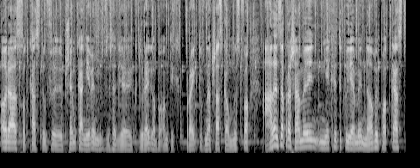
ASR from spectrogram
oraz podcastów y, Przemka, nie wiem w zasadzie którego, bo on tych projektów natrzaskał mnóstwo, ale zapraszamy, nie krytykujemy, nowy podcast,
